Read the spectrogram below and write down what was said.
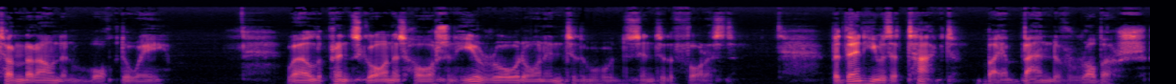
turned around and walked away. Well, the prince got on his horse, and he rode on into the woods, into the forest. But then he was attacked by a band of robbers,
